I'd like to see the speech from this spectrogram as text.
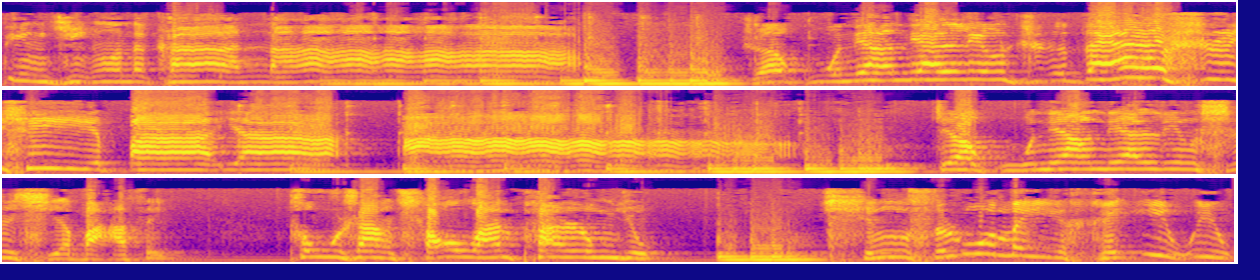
定睛的看呐，这姑娘年龄只在十七八呀。啊！这姑娘年龄十七八岁，头上翘弯盘龙髫，青丝如眉黑黝黝，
